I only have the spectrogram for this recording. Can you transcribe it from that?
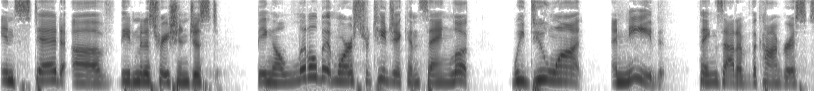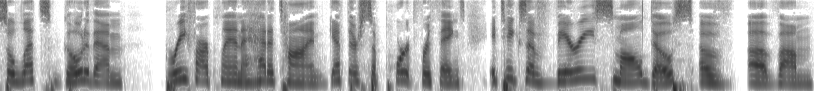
instead of the administration just being a little bit more strategic and saying, look, we do want and need things out of the Congress. So let's go to them, brief our plan ahead of time, get their support for things. It takes a very small dose of, of um,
